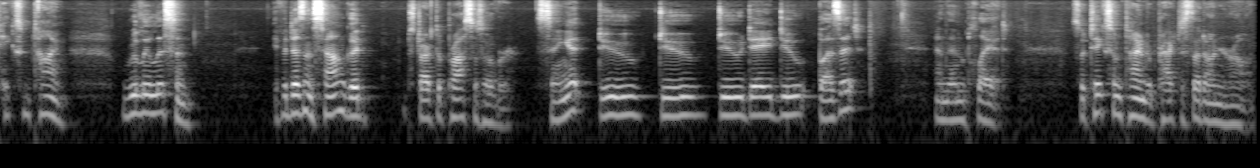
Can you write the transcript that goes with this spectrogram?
Take some time. Really listen. If it doesn't sound good, start the process over. Sing it, do, do, do, day, do, buzz it, and then play it. So take some time to practice that on your own.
